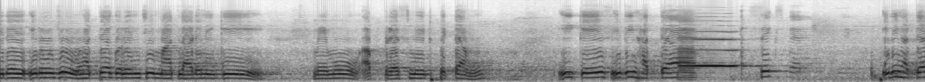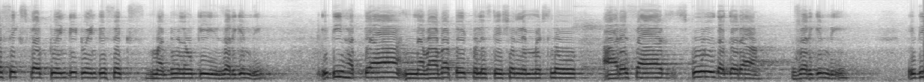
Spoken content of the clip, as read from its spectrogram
ఇది ఈరోజు హత్య గురించి మాట్లాడడానికి మేము ఆ ప్రెస్ మీట్ పెట్టాము. ఈ కేస్ ఇది హత్య సిక్స్ ఇది హత్య six Feb twenty twenty six మధ్యలోకి జరిగింది. ఇది హత్య నవాబాపేట్ పోలీస్ స్టేషన్ లిమిట్స్లో ఆర్ఎస్ఆర్ స్కూల్ దగ్గర జరిగింది. ఇది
